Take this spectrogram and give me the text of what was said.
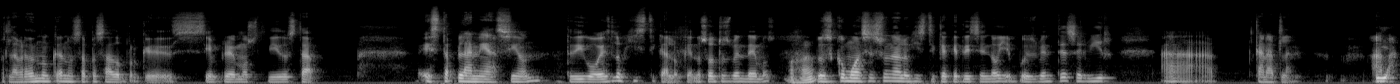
pues la verdad nunca nos ha pasado porque siempre hemos tenido esta, esta planeación. Te digo, es logística lo que nosotros vendemos. Ajá. Entonces, ¿cómo haces una logística que te dicen, oye, pues vente a servir a Canatlán? Ah,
